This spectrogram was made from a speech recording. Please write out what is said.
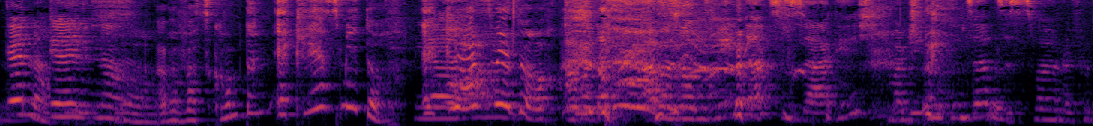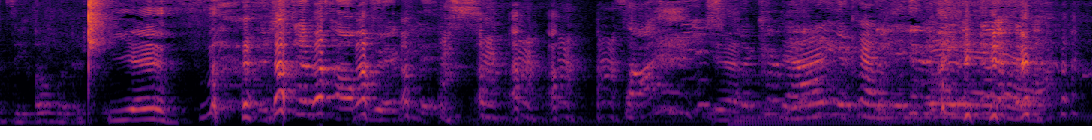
Genau, genau. Aber was kommt dann? Erklär's mir doch. Ja. Erklär's mir doch. Aber Sandrine, dazu sage ich, mein Stundensatz ist 250 Euro. Das stimmt, Yes. das stimmt auch wirklich. Zahl ich, Ja. dann können wir Dann kann ich, ja, ja, ja.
